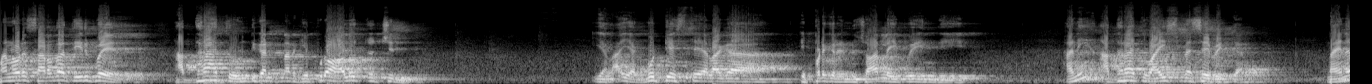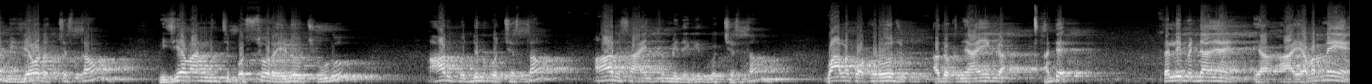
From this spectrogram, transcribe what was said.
మనవాడు సరదా తీరిపోయేది. అర్ధరాత్రి ఒంటి గంట నాకు ఎప్పుడో ఆలోచన వచ్చింది. ఎలా ఎగ్గొట్టేస్తే ఎలాగా? ఇప్పటికి రెండు సార్లు అయిపోయింది. అని అర్ధరాత్రి వాయిస్ మెసేజ్ పెట్టారు. నాయన విజయవాడ వచ్చేస్తాం. విజయవాడ నుంచి బస్సు రైలు చూడు. ఆరు పొద్దునకు వచ్చేస్తాం. ఆరు సాయంత్రం మీ దగ్గరికి వచ్చేస్తాం. వాళ్ళకు ఒక రోజు అదొక న్యాయంగా. అంటే తల్లి బిడ్డ న్యాయం ఎవరిని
